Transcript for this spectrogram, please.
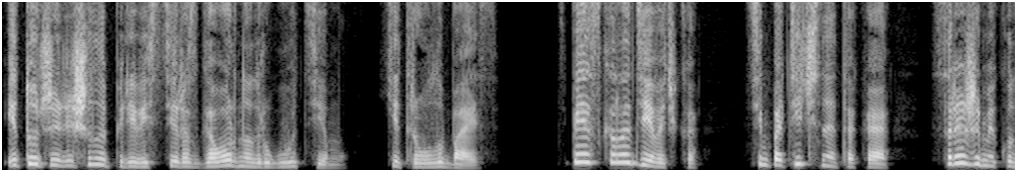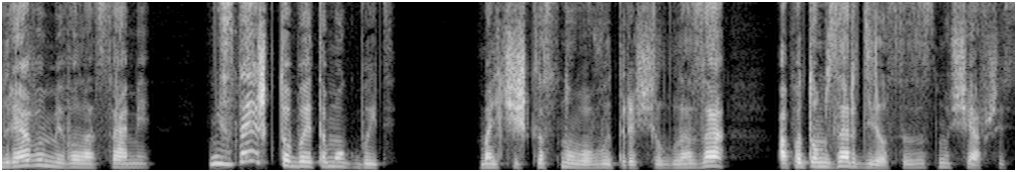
И тут же решила перевести разговор на другую тему, хитро улыбаясь. Тебя искала девочка, симпатичная такая, с рыжими кудрявыми волосами. Не знаешь, кто бы это мог быть? Мальчишка снова вытаращил глаза, а потом зарделся, засмущавшись.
